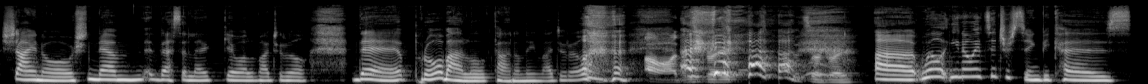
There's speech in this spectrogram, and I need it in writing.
Sajnos nem beszélek jól magyarul, de próbálok tanulni magyarul. oh, that's great. That's so great. Uh, well, you know, it's interesting because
